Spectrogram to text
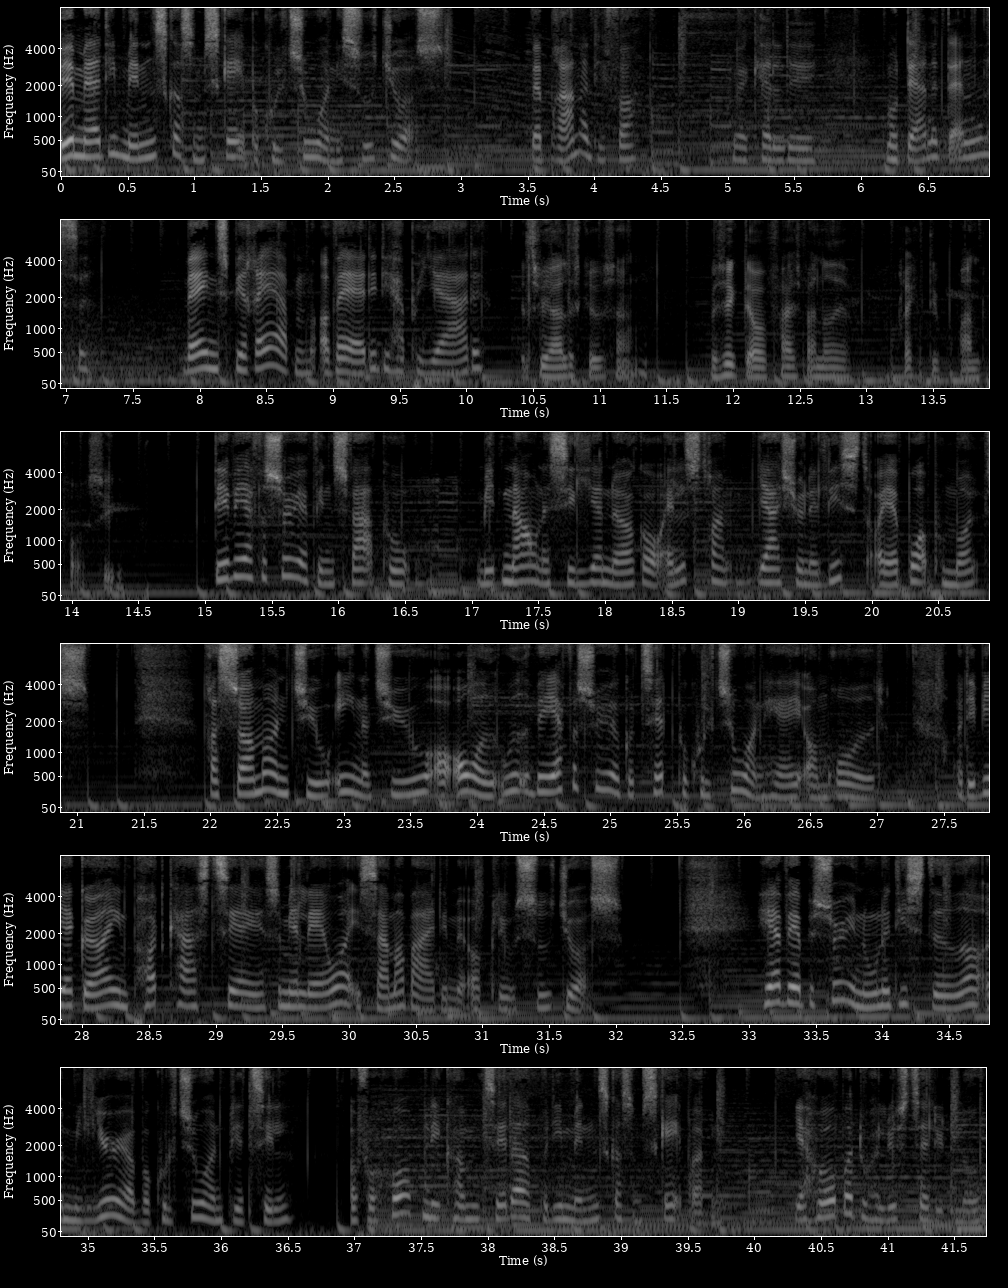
Hvem er de mennesker, som skaber kulturen i Sydjurs? Hvad brænder de for? Jeg kalder det moderne dannelse. Hvad inspirerer dem, og hvad er det, de har på hjerte? Ellers ville jeg aldrig skrive sangen. Hvis ikke det var faktisk bare noget, jeg rigtig brændte for at sige. Det vil jeg forsøge at finde svar på. Mit navn er Silja Nørgaard Alstrøm. Jeg er journalist, og jeg bor på Mols. Fra sommeren 2021 og året ud vil jeg forsøge at gå tæt på kulturen her i området. Og det vil jeg gøre i en podcast-serie, som jeg laver i samarbejde med Oplev Sydjurs. Her vil jeg besøge nogle af de steder og miljøer, hvor kulturen bliver til, og forhåbentlig komme tættere på de mennesker, som skaber den. Jeg håber, du har lyst til at lytte med.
